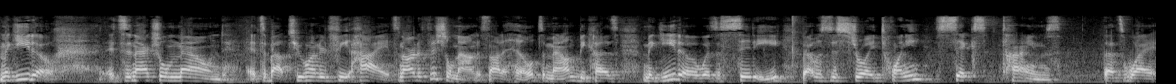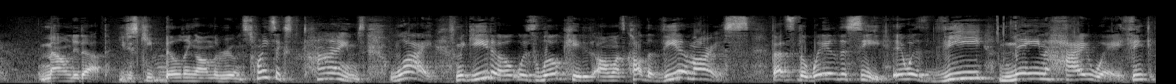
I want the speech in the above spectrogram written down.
Megiddo, it's an actual mound. It's about 200 feet high. It's an artificial mound. It's not a hill, it's a mound because Megiddo was a city that was destroyed 26 times. That's why it mounded up. You just keep building on the ruins. 26 times. Why? Megiddo was located on what's called the Via Maris. That's the way of the sea. It was the main highway. Think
